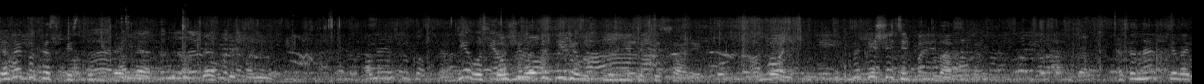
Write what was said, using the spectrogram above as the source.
Давай поки списку Девушка, очень вот эти девушки мне записали. Запишите, будь ласка. Это наш человек.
